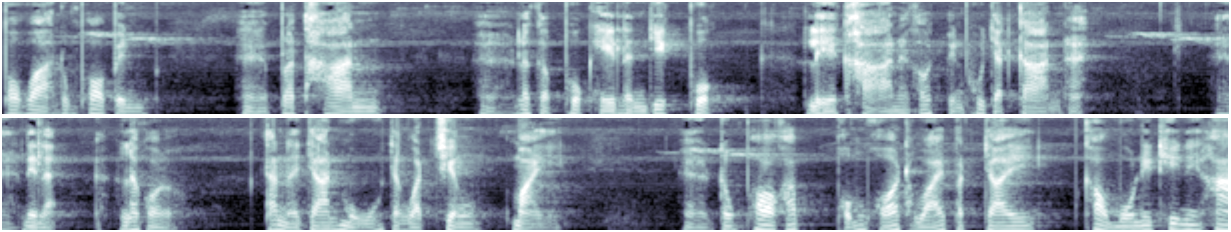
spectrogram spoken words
เพราะว่าหลวงพ่อเป็นประธาน แล้วก็พวกเฮลันยิกพวกเลขานะเขาเป็นผู้จัดการฮะนี่แหละ แล้วก็ท่านอาจารย์หมูจังหวัดเชียงใหม่หลวงพ่อครับ ผมขอถวายปัจจัยเข้ามูลนิธินี่ห้า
